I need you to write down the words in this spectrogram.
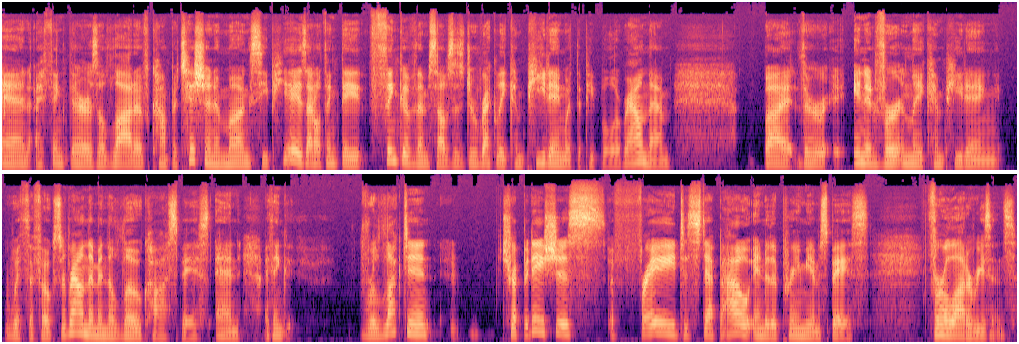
And I think there's a lot of competition among CPAs. I don't think they think of themselves as directly competing with the people around them, but they're inadvertently competing with the folks around them in the low cost space. And I think reluctant trepidatious, afraid to step out into the premium space for a lot of reasons.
